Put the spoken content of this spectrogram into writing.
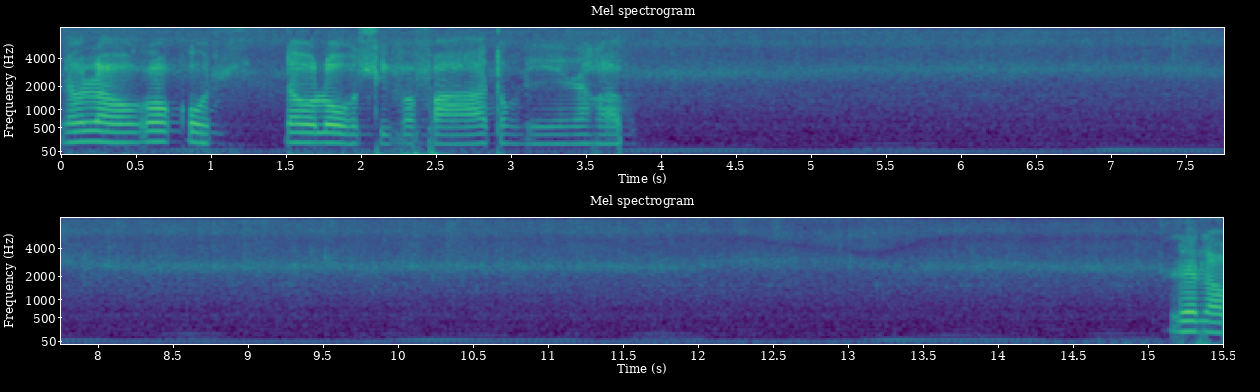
แล้วเราก็กดดาวน์โหลดสีฟ้าตรงนี้นะครับ แล้วเรา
